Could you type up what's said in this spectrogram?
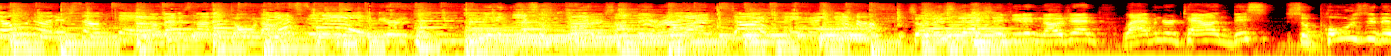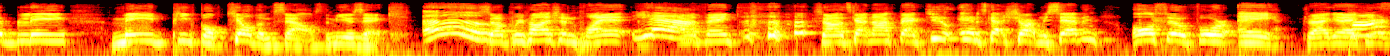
donut or something. No, that is not a donut. Yes, it is. You're, you need to eat some food or something in real I am starving right now. So this is actually, if you didn't know, Jen, Lavender Town, this supposedly made people kill themselves, the music. Oh. So we probably shouldn't play it. Yeah. I would think. so it's got knockback two, and it's got sharpness seven. Also for a dragon egg here.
